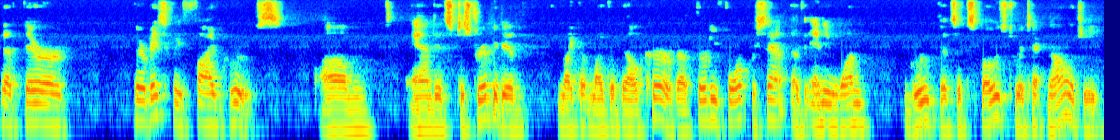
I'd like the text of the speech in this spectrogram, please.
that there are there are basically five groups, um, and it's distributed like a, like a bell curve. About 34% of any one group that's exposed to a technology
